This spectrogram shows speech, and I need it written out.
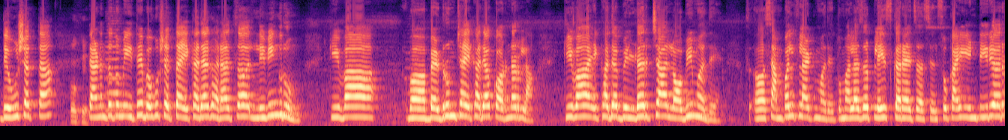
देऊ शकता. ओके त्यानंतर तुम्ही इथे बघू शकता एखाद्या घराचं लिव्हिंग रूम किंवा बेडरूमच्या एखाद्या कॉर्नरला किंवा एखाद्या बिल्डरच्या लॉबीमध्ये सॅम्पल फ्लॅटमध्ये तुम्हाला जर प्लेस करायचं असेल सो काही इंटिरियर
